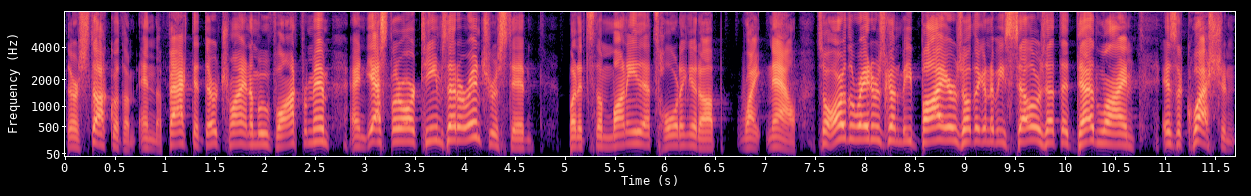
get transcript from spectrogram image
they're stuck with him. And the fact that they're trying to move on from him, and yes, there are teams that are interested, but it's the money that's holding it up right now. So are the Raiders going to be buyers? Are they going to be sellers at the deadline? Is a question.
